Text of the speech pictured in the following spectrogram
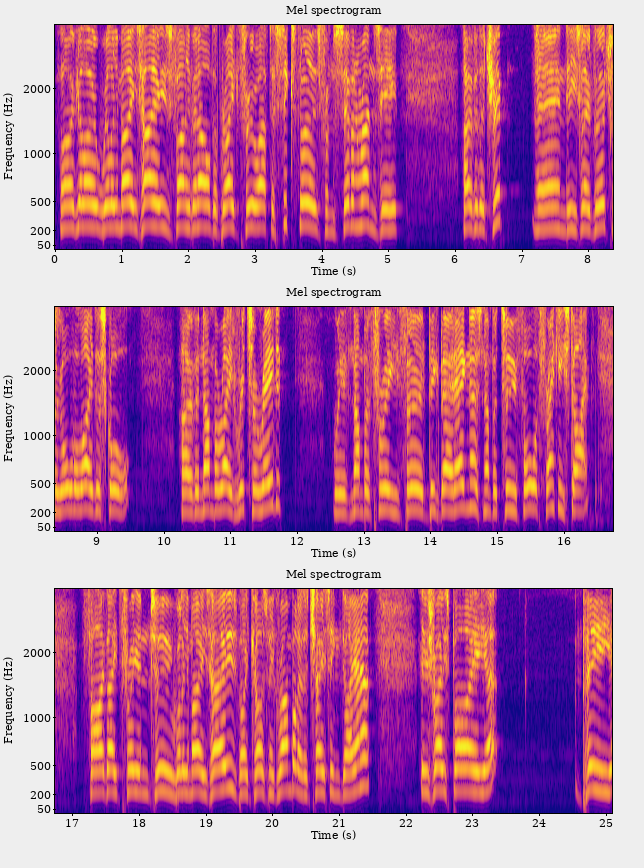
Five yellow, Willie Mays Hayes, finally been able to break through after six thirds from seven runs here over the trip. And he's led virtually all the way to score. Over number eight, Ritza Red with number three, third, Big Bad Agnes, number two, fourth, Frankie Stein. Five, eight, three, and two, Willie Mays Hayes by Cosmic Rumble at a chasing Diana. Is raced by uh, P.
